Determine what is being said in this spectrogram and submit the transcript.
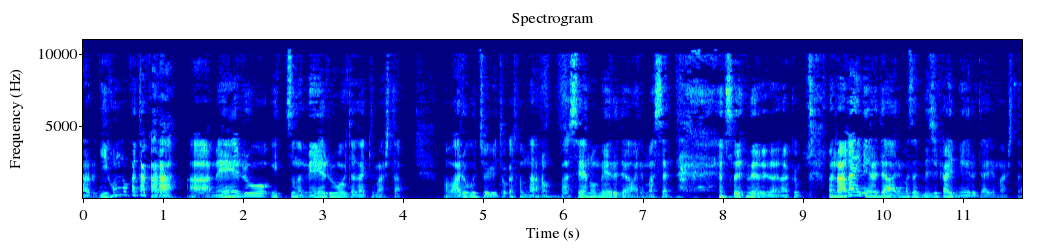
ある日本の方からメールを、一通のメールをいただきました。悪口を言うとか、そんなあの、罵声のメールではありません。そういうメールではなく、長いメールではありません。短いメールでありました。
